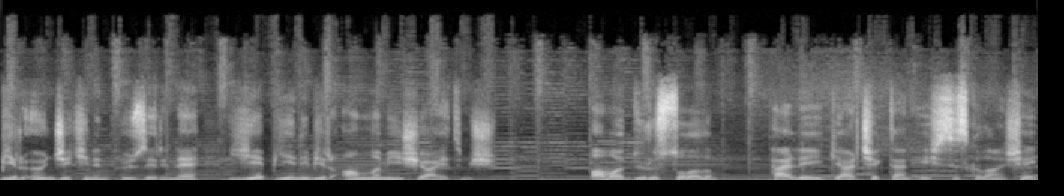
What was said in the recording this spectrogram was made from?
bir öncekinin üzerine yepyeni bir anlam inşa etmiş. Ama dürüst olalım, Perle'yi gerçekten eşsiz kılan şey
